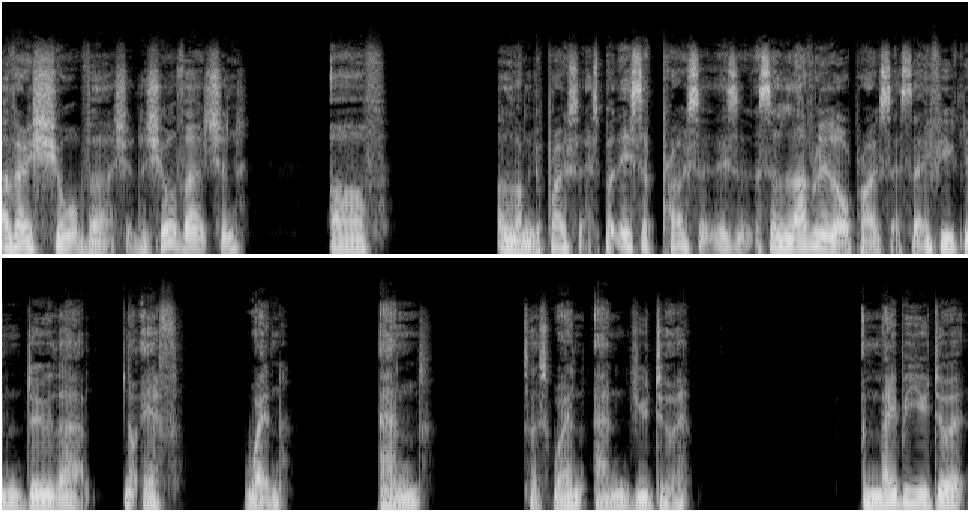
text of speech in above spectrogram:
a very short version, a short version of a longer process. But it's a process, it's a, it's a lovely little process that if you can do that, not if, when, and, so it's when and you do it. And maybe you do it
